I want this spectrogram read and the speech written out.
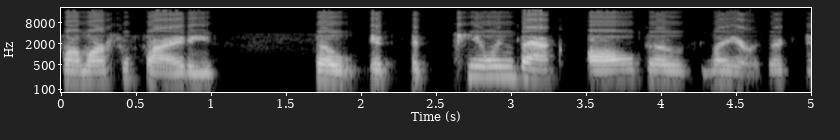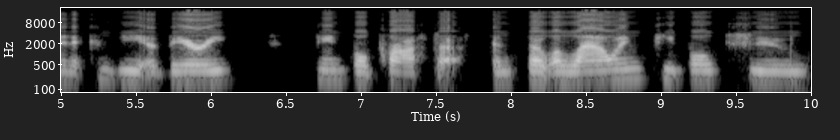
from our societies. So it, it's peeling back all those layers and it can be a very painful process. And so allowing people to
